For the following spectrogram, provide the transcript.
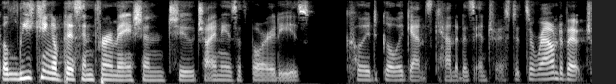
the leaking of this information to Chinese authorities could go against Canada's interest. It's around about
